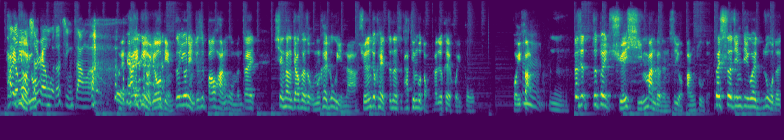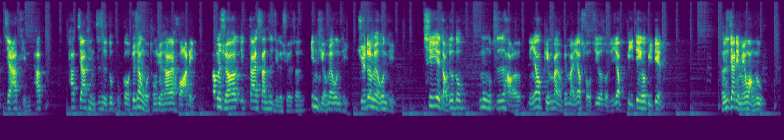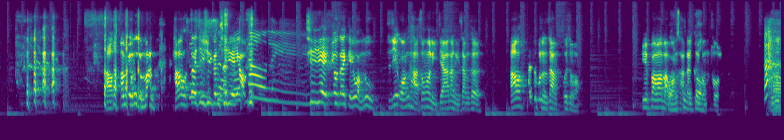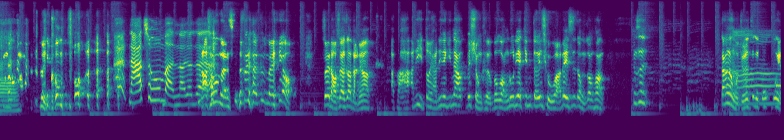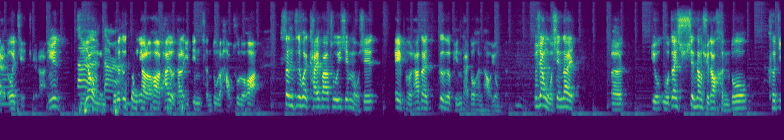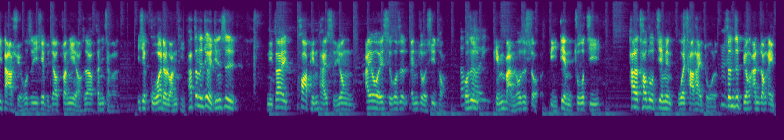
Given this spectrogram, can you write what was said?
他一定有陌生人我都紧张了。对他一定有优点，这优点就是包含我们在线上教课的时候，我们可以录影啊，学生就可以真的是他听不懂，他就可以回播。回放，嗯，但是这对学习慢的人是有帮助的。对社经地位弱的家庭，他他家庭支持度不够。就像我同学他在花莲，他们学校一大概三十几个学生，硬体有没有问题？绝对没有问题。企业早就都募资好了，你要平板有平板，要手机有手机，要笔电有笔电。可是家里没网络，好，啊没有那个慢。好，再继续跟企业要，企业又在给网路。直接网卡送到你家，让你上课，好还是不能上？为什么？因为爸妈把网卡带去工作了，不是网卡带工作了，拿出门了，就是拿出门，是不是还是没有？所以老师还是要打电话，阿爸阿弟，对啊，你那囡仔要上课，无网络你要跟得处啊，类似这种状况，就是当然，我觉得这个都未来都会解决啦，因为只要我们觉得这重要的话，它有它的一定程度的好处的话。甚至会开发出一些某些 app，它在各个平台都很好用的。嗯，就像我现在，呃，有我在线上学到很多科技大学或是一些比较专业老师要分享的一些国外的软体，它真的就已经是你在跨平台使用 iOS 或是 Android 系统，或是平板或是手笔电桌机，它的操作界面不会差太多了，甚至不用安装 app。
